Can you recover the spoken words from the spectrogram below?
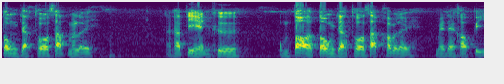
ตรงจากโทรศัพท์มาเลยนะครับ ที่เห็นคือ ผมต่อตรงจากโทรศัพท์เข้าไปเลย ไม่ได้เข้าปี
